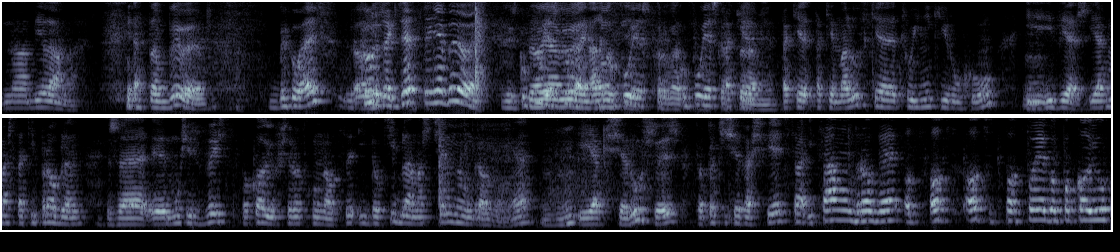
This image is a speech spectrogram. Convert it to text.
na Bielanach. Ja tam byłem. Byłeś? Tak. Kurczę, gdzie ty nie byłeś? Wiesz co, Kupujesz, ja słuchaj, ale kupujesz, Chorwacji, kupujesz takie, takie, takie malutkie czujniki ruchu i, Mhm. i wiesz, jak masz taki problem, że y, musisz wyjść z pokoju w środku nocy i do kibla masz ciemną drogę, nie? Mhm. I jak się ruszysz, to to ci się zaświeca i całą drogę od, od, od po twojego pokoju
